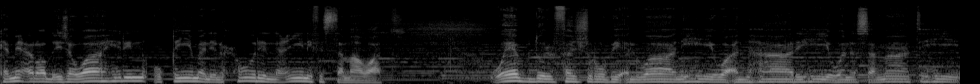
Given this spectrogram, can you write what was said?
كمعرض جواهر أقيم للحور العين في السماوات. ويبدو الفجر بألوانه وأنهاره ونسماته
